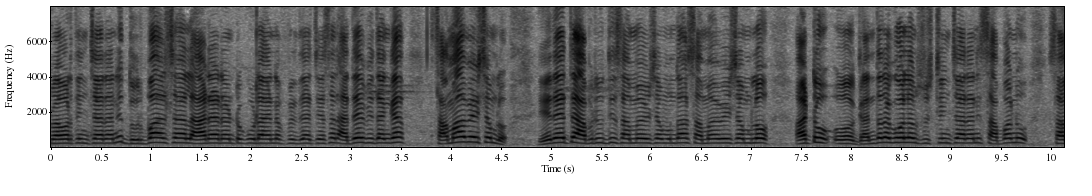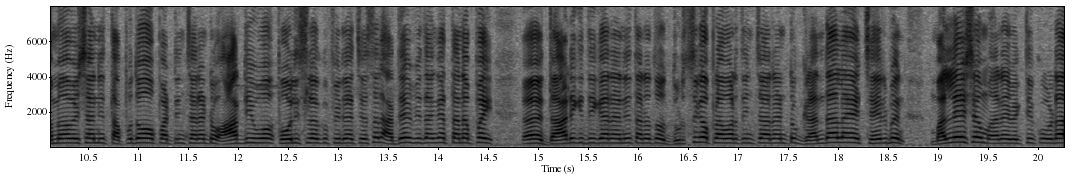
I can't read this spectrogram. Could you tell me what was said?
ప్రవర్తించారని దుర్భాషాలు ఆడాడంటూ కూడా ఆయన ఫిర్యాదు చేశారు. అదేవిధంగా సమావేశంలో ఏదైతే అభివృద్ధి సమావేశం ఉందో ఆ సమావేశంలో అటు గందరగోళం సృష్టించారని సభను సమావేశాన్ని తప్పుదోవ పట్టించారంటూ ఆర్డీఓ పోలీసులకు ఫిర్యాదు చేశారు. అదేవిధంగా తనపై దాడికి దిగారని తనతో దురుసుగా ప్రవర్తించారంటూ గ్రంథాలయ చైర్మన్ మల్లేశం అనే వ్యక్తి కూడా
